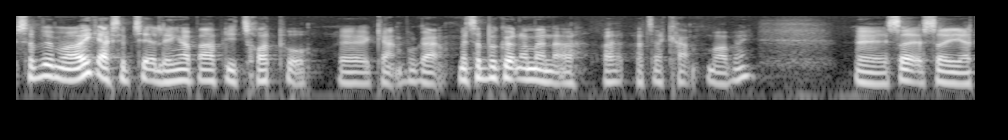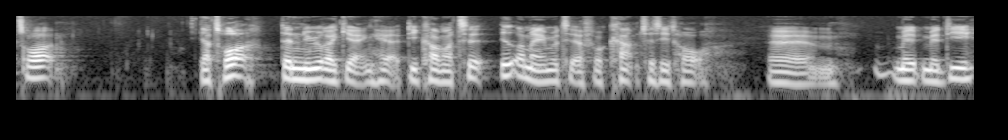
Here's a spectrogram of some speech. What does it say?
så vil man jo ikke acceptere længere bare at blive trådt på øh, gang på gang. Men så begynder man at, at, at tage kampen op. Ikke? Øh, så, så jeg tror, jeg tror, den nye regering her, de kommer til eddermame til at få kamp til sit hår. Øh, med, med de,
